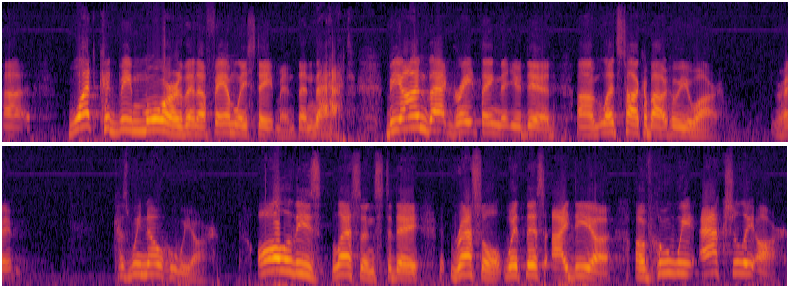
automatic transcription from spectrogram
Uh, what could be more than a family statement than that? Beyond that great thing that you did, um, let's talk about who you are, right? Because we know who we are. All of these lessons today wrestle with this idea of who we actually are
